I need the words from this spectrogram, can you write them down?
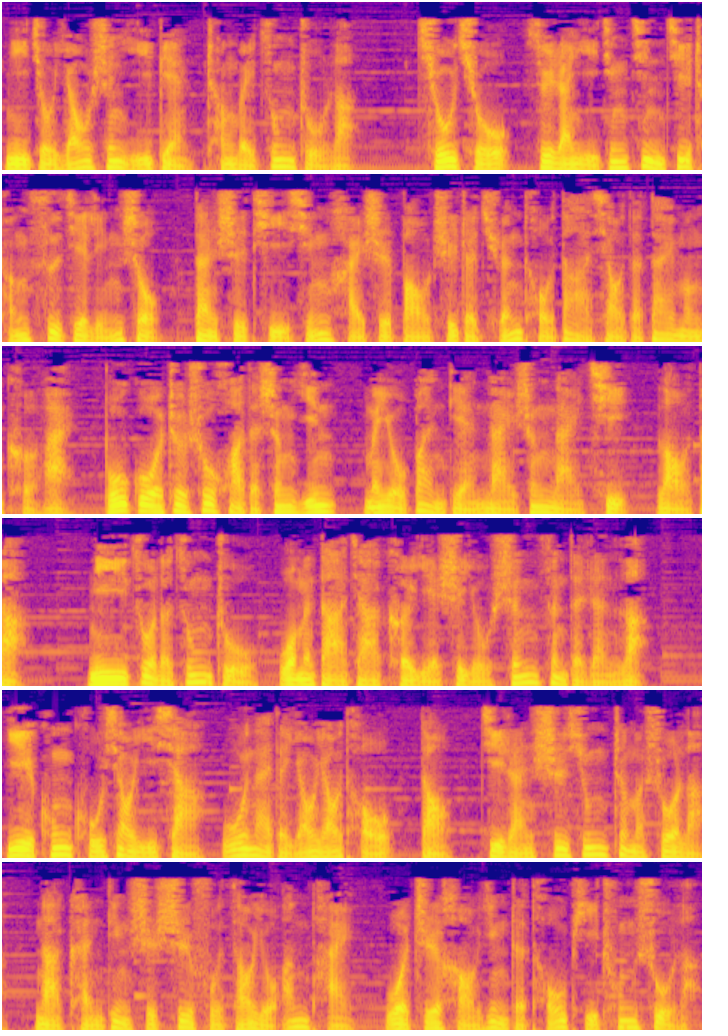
你就摇身一变成为宗主了。球球虽然已经进阶成四阶灵兽，但是体型还是保持着拳头大小的呆萌可爱。”不过这说话的声音没有半点奶声奶气。老大，你做了宗主，我们大家可也是有身份的人了。夜空苦笑一下，无奈的摇摇头，道：“既然师兄这么说了，那肯定是师傅早有安排，我只好硬着头皮充数了。”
